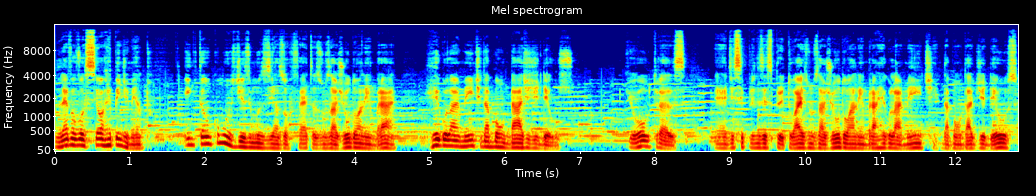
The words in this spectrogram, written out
leva você ao arrependimento. Então, como os dízimos e as ofertas nos ajudam a lembrar regularmente da bondade de Deus, que outras é, disciplinas espirituais nos ajudam a lembrar regularmente da bondade de Deus,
